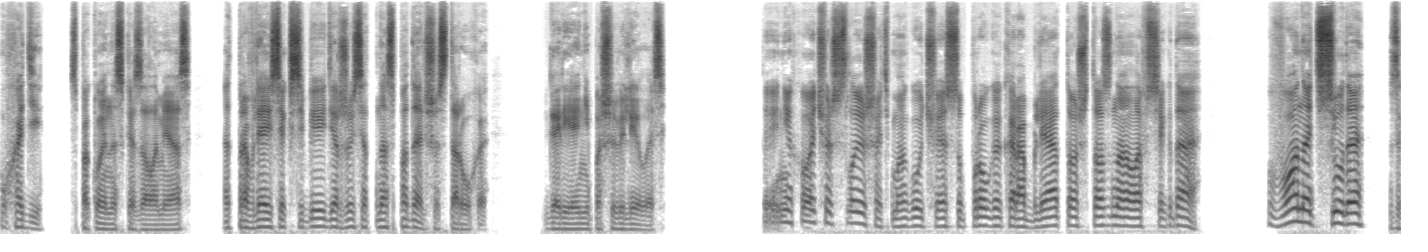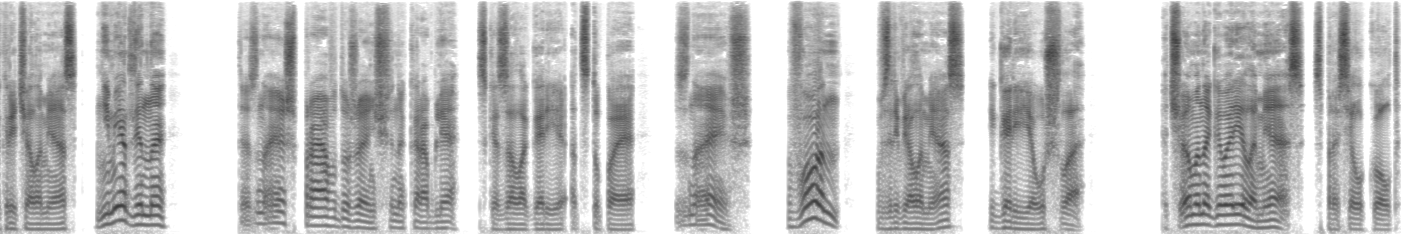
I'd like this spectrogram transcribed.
«Уходи», — спокойно сказала Миас. «Отправляйся к себе и держись от нас подальше, старуха». Гария не пошевелилась. «Ты не хочешь слышать, могучая супруга корабля, то, что знала всегда», «Вон отсюда!» — закричала Миас. «Немедленно!» «Ты знаешь правду, женщина корабля», — сказала Гария, отступая. «Знаешь». «Вон!» — взревела Миас, и Гария ушла. «О чем она говорила, Миас?» — спросил Колт.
